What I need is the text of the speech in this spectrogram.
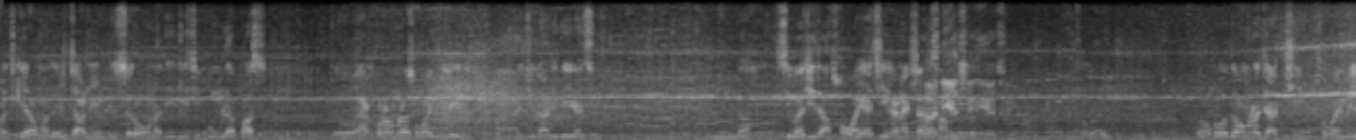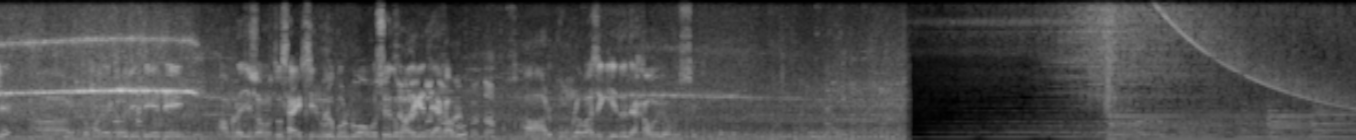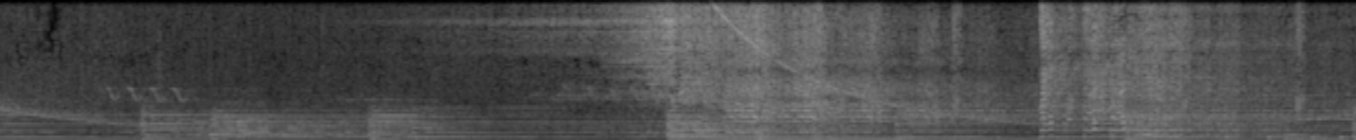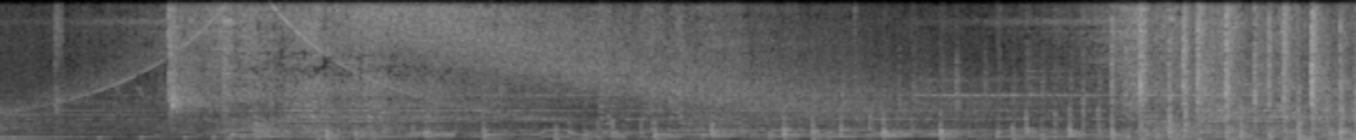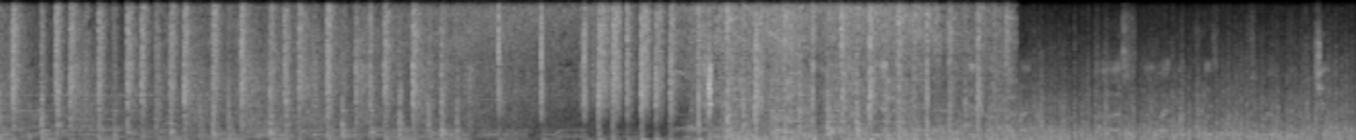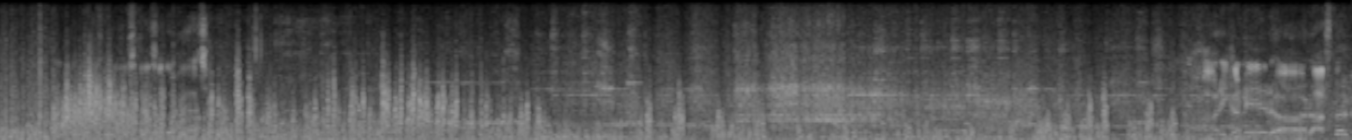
আজকে আমাদের জার্নির উদ্দেশ্যে রওনা দিয়ে দিয়েছি বুমলা পাস। তো এখন আমরা সবাই মিলেই এই যে গাড়িতেই আছি। তুহিনদা শিবাজিদা সবাই আছি এখানে একসাথে হ্যাঁ সবাই। তো আপাতত আমরা যাচ্ছি সবাই মিলে। আর তোমাদেরকেও যেতে যেতে আমরা যে সমস্ত সাইট সিনগুলো করব অবশ্যই তোমাদেরকে দেখাবো। আর বুমলা বাসে গিয়ে তো দেখাবোই অবশ্যই।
